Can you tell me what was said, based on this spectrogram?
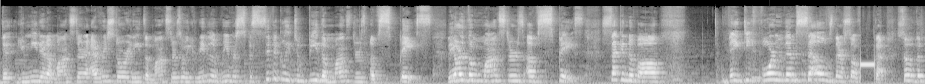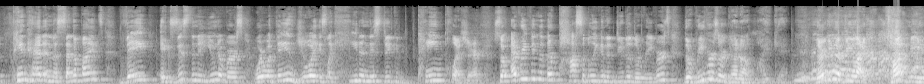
that you needed a monster. Every story needs a monster, so he created the Reavers specifically to be the monsters of space. They are the monsters of space. Second of all, they deform themselves. They're so So the Pinhead and the Cenobites, they exist in a universe where what they enjoy is like hedonistic pain pleasure. So everything that they're possibly gonna do to the Reavers, the Reavers are gonna like it. They're gonna be like, cut me,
